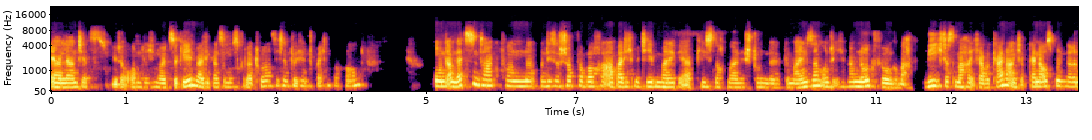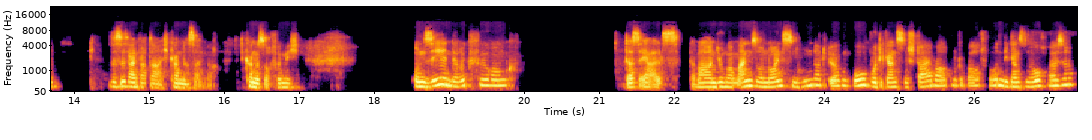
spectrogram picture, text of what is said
Er lernt jetzt wieder ordentlich neu zu gehen, weil die ganze Muskulatur hat sich natürlich entsprechend verformt. Und am letzten Tag von, von dieser Schöpferwoche arbeite ich mit jedem meiner VIPs nochmal eine Stunde gemeinsam und ich habe eine Rückführung gemacht. Wie ich das mache, ich habe keine Ahnung, ich habe keine Ausbildung darin. Das ist einfach da, ich kann das einfach. Ich kann das auch für mich. Und sehe in der Rückführung, dass er als, da war ein junger Mann, so 1900 irgendwo, wo die ganzen Stahlbauten gebaut wurden, die ganzen Hochhäuser,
